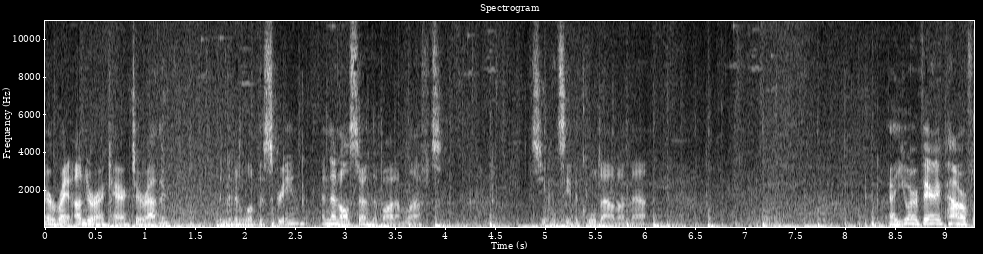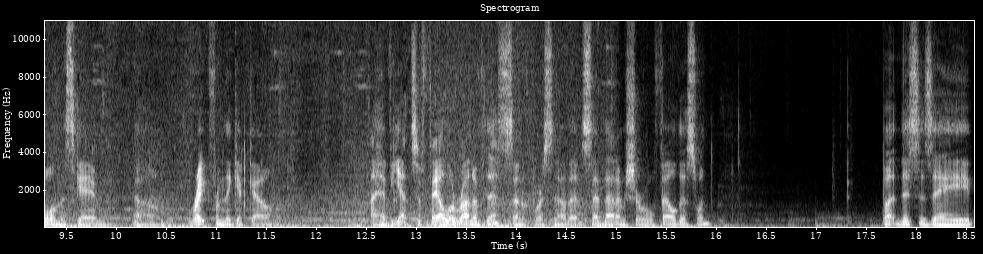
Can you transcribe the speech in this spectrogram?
or right under our character rather, in the middle of the screen, and then also in the bottom left. So you can see the cooldown on that. Uh, you are very powerful in this game, uh, right from the get-go. I have yet to fail a run of this, and of course now that I've said that, I'm sure we'll fail this one. But this is a,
